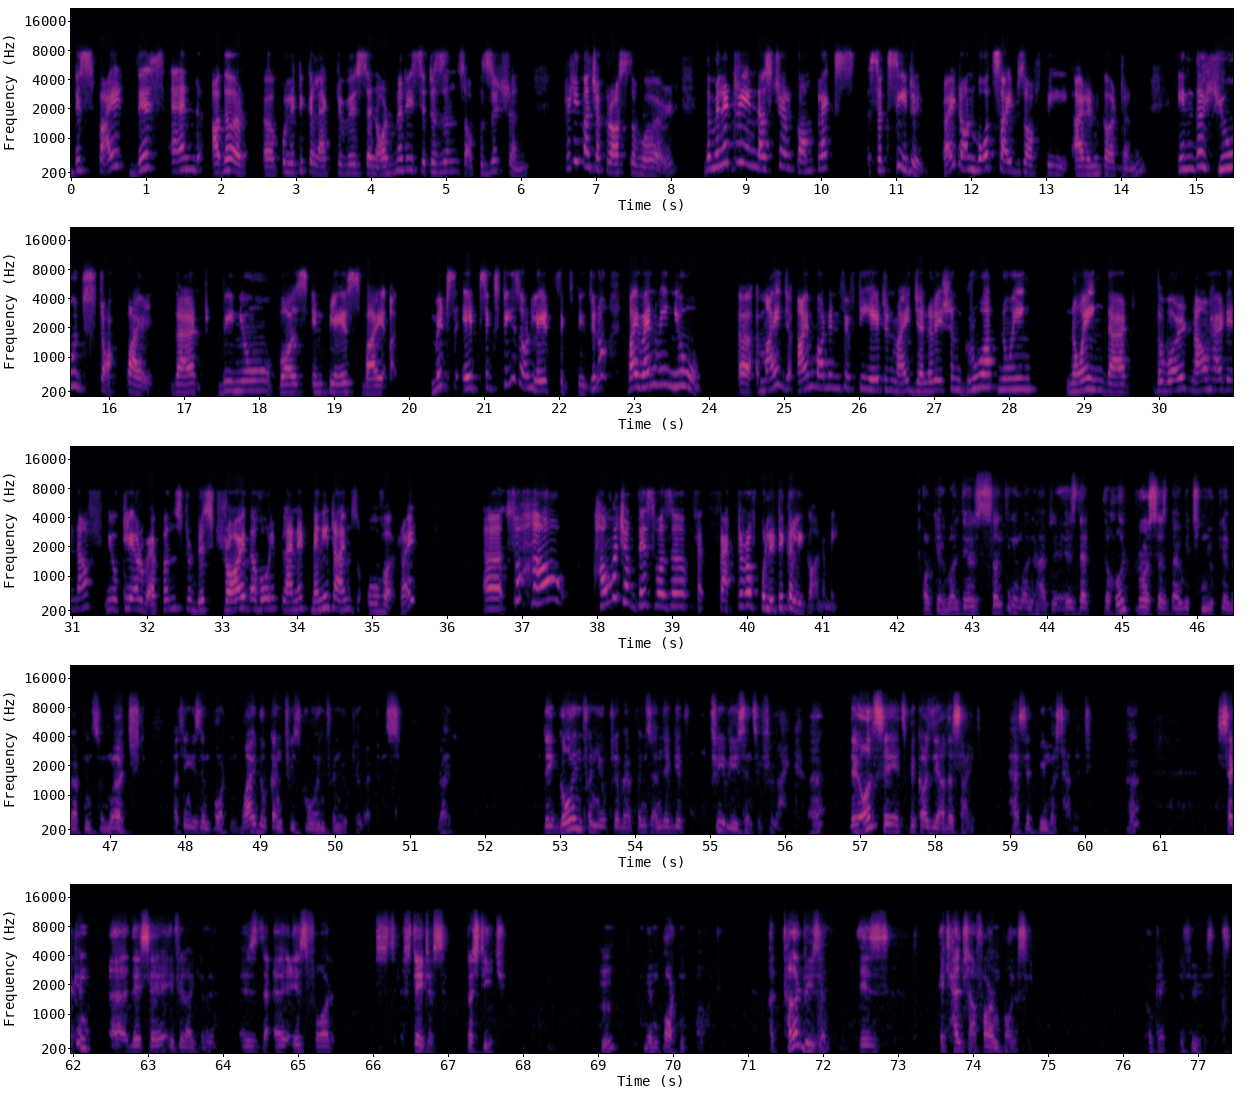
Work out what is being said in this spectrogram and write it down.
Despite this and other uh, political activists and ordinary citizens' opposition, pretty much across the world, the military industrial complex succeeded right, on both sides of the Iron Curtain, in the huge stockpile that we knew was in place by mid 860s or late 60s. You know, by when we knew, uh, my I'm born in 58, and my generation grew up knowing knowing that the world now had enough nuclear weapons to destroy the whole planet many times over, right? Uh, so how how much of this was a factor of political economy? Okay, well, there's something one has is that the whole process by which nuclear weapons emerged, I think, is important. Why do countries go in for nuclear weapons, right? They go in for nuclear weapons and they give three reasons, if you like. Huh? They all say it's because the other side has it, we must have it. Huh? Second, uh, they say, if you like, is the, uh, is for st- status, prestige, hmm? important part. A third reason is it helps our foreign policy. Okay, the three reasons.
